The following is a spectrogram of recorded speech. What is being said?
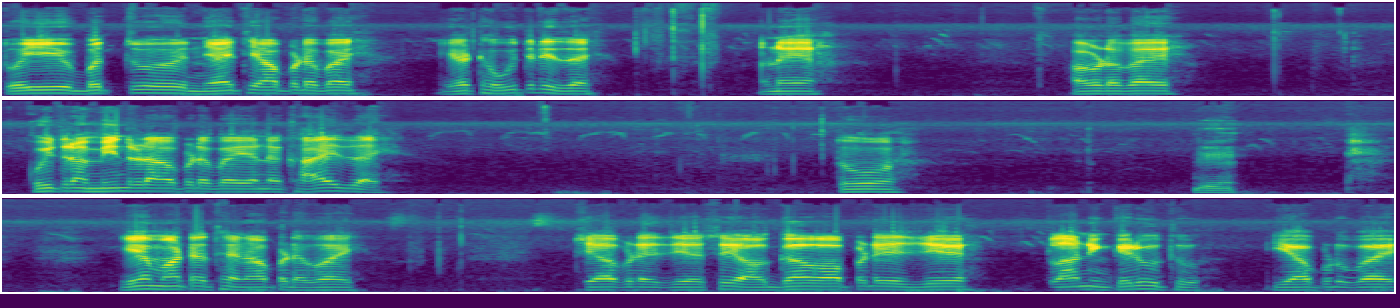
તો એ બચ્ચું ન્યાયથી આપણે ભાઈ હેઠે ઉતરી જાય. અને આપણે ભાઈ કૂતરા મીંદડા આપણે ભાઈ એને ખાઈ જાય. તો એ માટે થઈને આપણે ભાઈ, જે આપણે જે છે, અગાઉ આપણે જે પ્લાનિંગ કર્યું હતું, એ આપણું ભાઈ,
